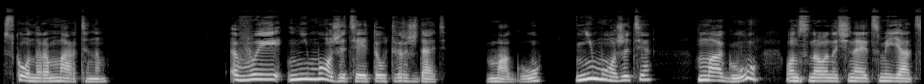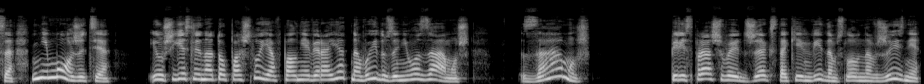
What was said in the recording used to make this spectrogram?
с Конором Мартином». «Вы не можете это утверждать». «Могу». «Не можете». «Могу», — он снова начинает смеяться. «Не можете». И уж если на то пошло, я вполне вероятно выйду за него замуж. Замуж? Переспрашивает Джек с таким видом, словно в жизни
